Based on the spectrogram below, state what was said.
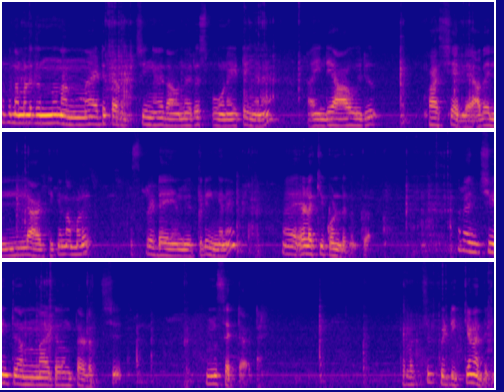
അപ്പോൾ നമ്മളിതൊന്ന് നന്നായിട്ട് തിളച്ച് ഇങ്ങനെ ഇതാവുന്ന ഒരു സ്പൂണായിട്ട് ഇങ്ങനെ അതിന്റെ ആ ഒരു പശയല്ലേ അതെല്ലായിടത്തേക്കും നമ്മൾ സ്പ്രെഡ് ചെയ്യുന്ന വിധത്തിൽ ഇങ്ങനെ ഇളക്കിക്കൊണ്ട് നിൽക്കുക. ഒരു അഞ്ച് മിനിറ്റ് നന്നായിട്ട് ഒന്ന് തിളച്ച് ഒന്ന് സെറ്റാകട്ടെ. തിളച്ച് പിടിക്കണം അതിൽ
